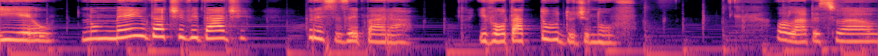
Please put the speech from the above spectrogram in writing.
E eu, no meio da atividade, precisei parar e voltar tudo de novo. Olá, pessoal!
